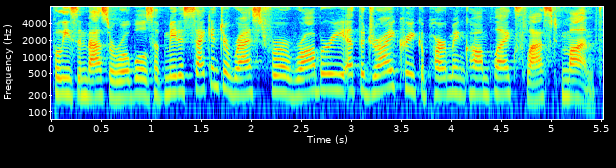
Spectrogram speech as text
Police in Paso Robles have made a second arrest for a robbery at the Dry Creek apartment complex last month.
